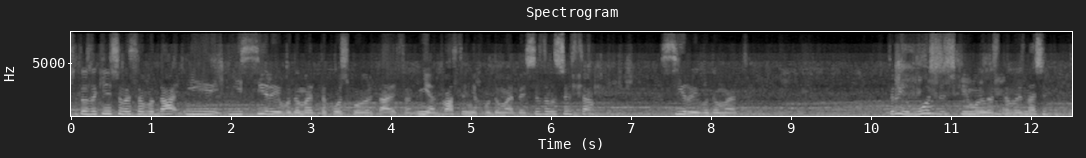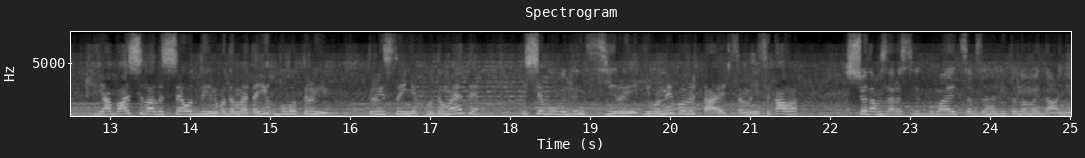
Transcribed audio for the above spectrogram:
Що то закінчилася вода, і, і сірий водомет також повертається. Ні, два синіх водомети. Ще залишився сірий водомет. Три божечки милостиві. Значить, я бачила лише один водомет, а їх було три. Три синіх водомети, і ще був один сірий. І вони повертаються. Мені цікаво, що там зараз відбувається взагалі-то на Майдані.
